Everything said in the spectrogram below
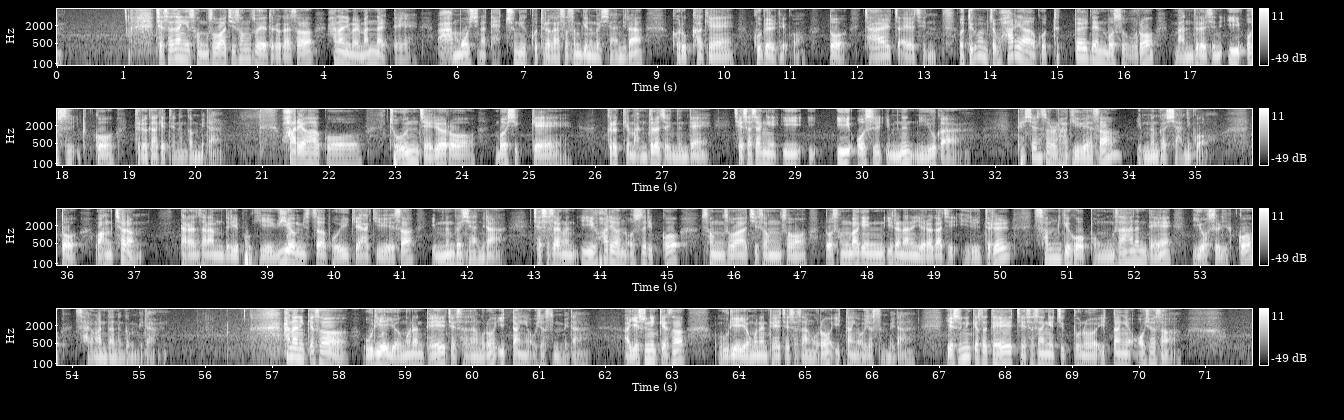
제사장이 성소와 지성소에 들어가서 하나님을 만날 때 아무것이나 대충 입고 들어가서 섬기는 것이 아니라 거룩하게 구별되고 또 잘 짜여진 어떻게 보면 좀 화려하고 특별된 모습으로 만들어진 이 옷을 입고 들어가게 되는 겁니다. 화려하고 좋은 재료로 멋있게 그렇게 만들어져 있는데 제사장이 이, 이, 이 옷을 입는 이유가 패션쇼를 하기 위해서 입는 것이 아니고 또 왕처럼 다른 사람들이 보기에 위험 있어 보이게 하기 위해서 입는 것이 아니라 제사장은 이 화려한 옷을 입고 성소와 지성소 또 성막에 일어나는 여러 가지 일들을 섬기고 봉사하는 데에 이 옷을 입고 사용한다는 겁니다. 하나님께서 우리의 영원한 대제사장으로 이 땅에 오셨습니다. 아, 예수님께서 우리의 영원한 대제사장으로 이 땅에 오셨습니다. 예수님께서 대제사장의 직분으로 이 땅에 오셔서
